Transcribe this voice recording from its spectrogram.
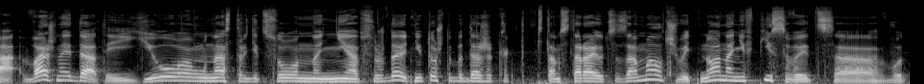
А важная дата, ее у нас традиционно не обсуждают, не то чтобы даже как-то там стараются замалчивать, но она не вписывается вот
